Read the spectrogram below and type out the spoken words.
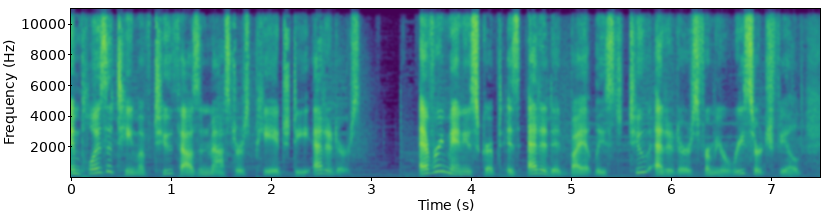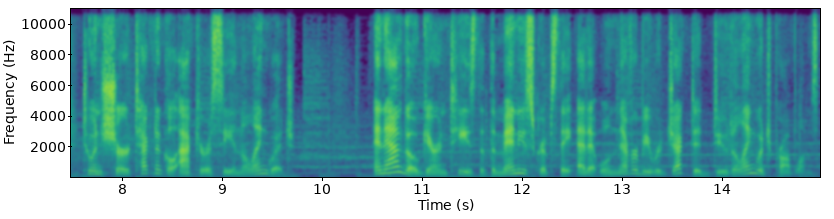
employs a team of 2,000 master's PhD editors. Every manuscript is edited by at least two editors from your research field to ensure technical accuracy in the language. Enago guarantees that the manuscripts they edit will never be rejected due to language problems.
